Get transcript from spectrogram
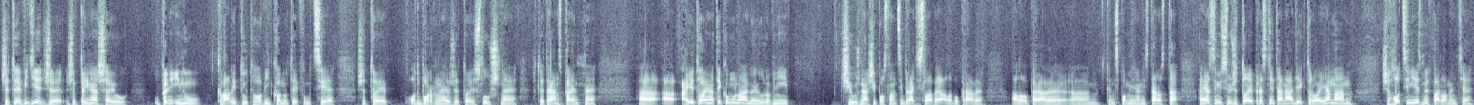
že to je vidieť, že, že prinášajú úplne inú kvalitu toho výkonu tej funkcie, že to je odborné, že to je slušné, že to je transparentné. A, a, a je to aj na tej komunálnej úrovni, či už naši poslanci v Bratislave, alebo práve, alebo práve um, ten spomínaný starosta. A ja si myslím, že to je presne tá nádej, ktorú aj ja mám, že hoci nie sme v parlamente,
